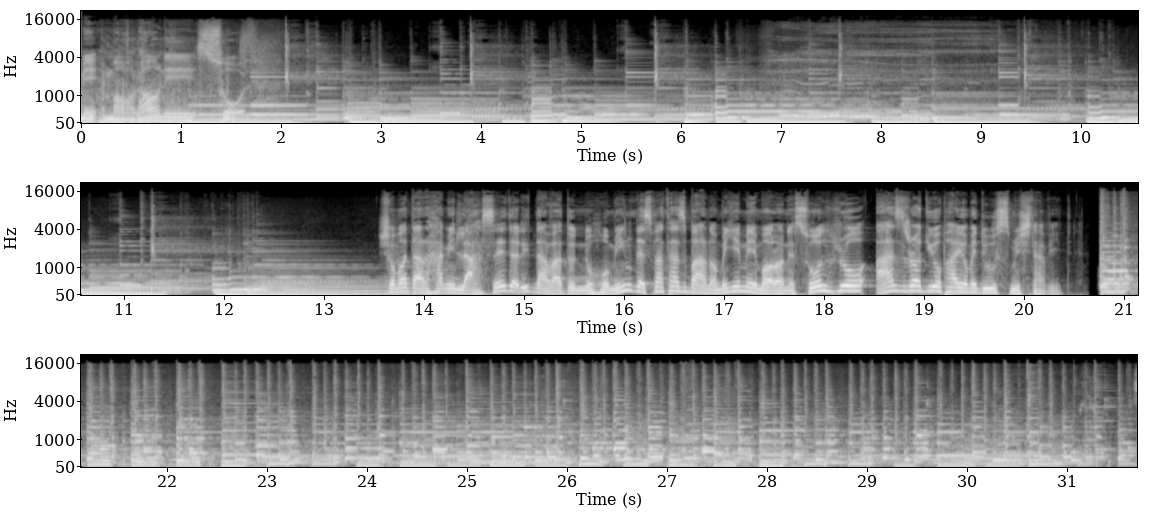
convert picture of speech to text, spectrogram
معماران صلح. شما در همین لحظه دارید 99 مین قسمت از برنامه معماران صلح رو از رادیو پیام دوست میشنوید.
